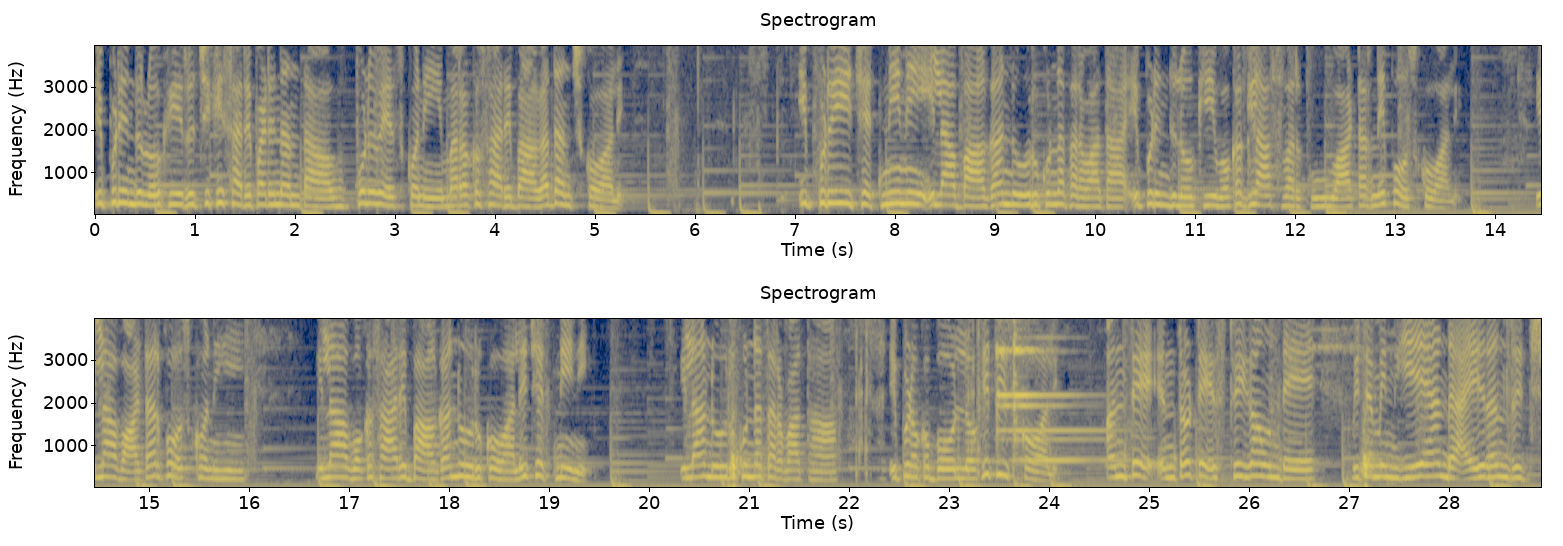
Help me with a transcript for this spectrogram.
ఇప్పుడు ఇందులోకి రుచికి సరిపడినంత ఉప్పును వేసుకొని మరొకసారి బాగా దంచుకోవాలి. ఇప్పుడు ఈ చట్నీని ఇలా బాగా నూరుకున్న తర్వాత ఇప్పుడు ఇందులోకి ఒక గ్లాస్ వరకు వాటర్ని పోసుకోవాలి. ఇలా వాటర్ పోసుకొని ఇలా ఒకసారి బాగా నూరుకోవాలి చట్నీని. ఇలా నూరుకున్న తర్వాత ఇప్పుడు ఒక బౌల్లోకి తీసుకోవాలి. అంతే ఎంతో టేస్టీగా ఉండే vitamin A and iron rich.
